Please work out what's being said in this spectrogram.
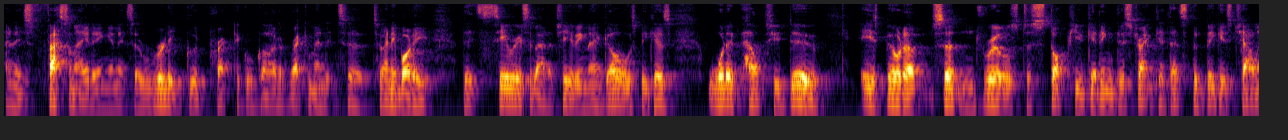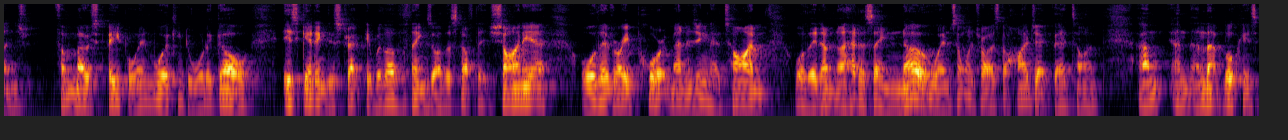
And it's fascinating and it's a really good practical guide. I'd recommend it to, to anybody that's serious about achieving their goals because what it helps you do is build up certain drills to stop you getting distracted. That's the biggest challenge for most people in working toward a goal is getting distracted with other things, either stuff that's shinier, or they're very poor at managing their time, or they don't know how to say no when someone tries to hijack their time. Um, and, and that book is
